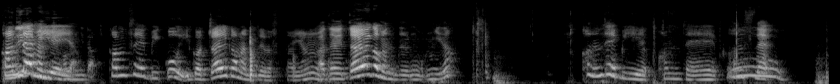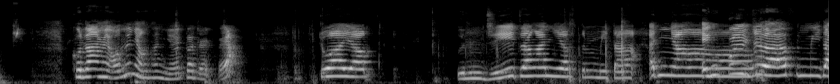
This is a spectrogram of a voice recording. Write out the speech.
컨셉이에요. 컨셉이에요. 겁니다. 컨셉이고 이거 저희가 만들었어요. 맞아요. 저희가 만든 겁니다. 컨셉이에요. 컨셉. 컨셉. 오, 그다음에 오늘 영상 여기까지 할까요? 좋아요. 은지 정한이었습니다. 안녕. 앵꿀즈였습니다.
